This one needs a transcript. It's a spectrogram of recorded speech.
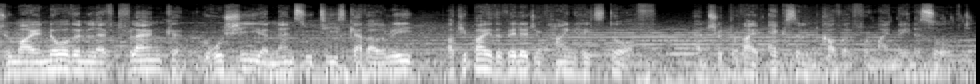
To my northern left flank, Grouchy and Nansouty's cavalry occupy the village of Heinrichsdorf and should provide excellent cover for my main assault.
